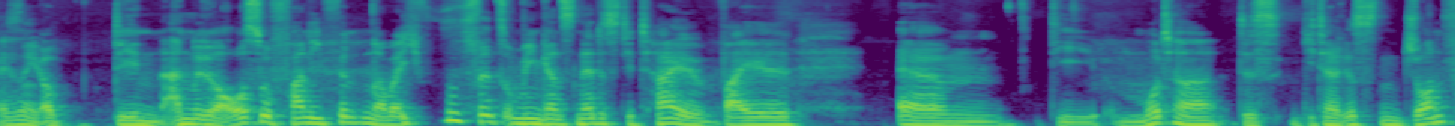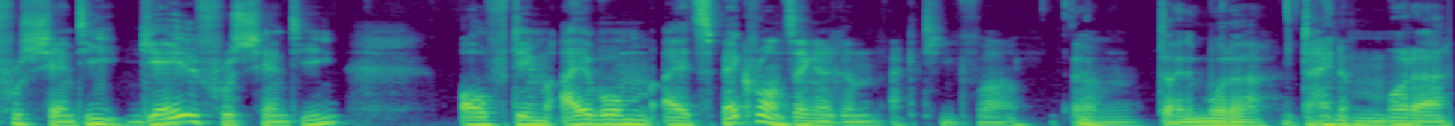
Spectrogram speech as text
weiß nicht, ob den andere auch so funny finden, aber ich finde es irgendwie ein ganz nettes Detail, weil ähm, die Mutter des Gitarristen John Frusciante, Gail Frusciante, auf dem Album als Background-Sängerin aktiv war. Ähm, Deine Mutter. deine Mutter,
